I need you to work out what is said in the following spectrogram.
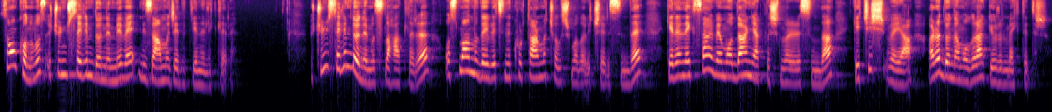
Son konumuz 3. Selim dönemi ve Nizam-ı Cedid yenilikleri. 3. Selim dönemi ıslahatları Osmanlı Devleti'ni kurtarma çalışmaları içerisinde geleneksel ve modern yaklaşımlar arasında geçiş veya ara dönem olarak görülmektedir.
